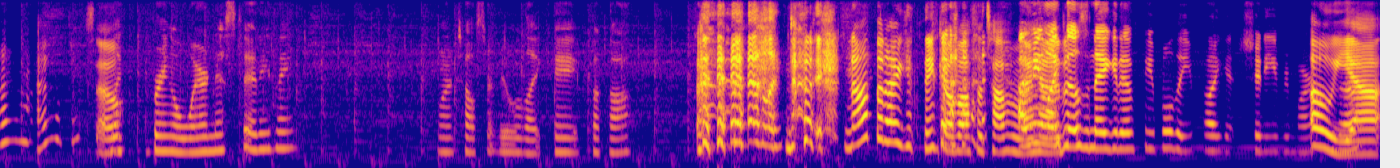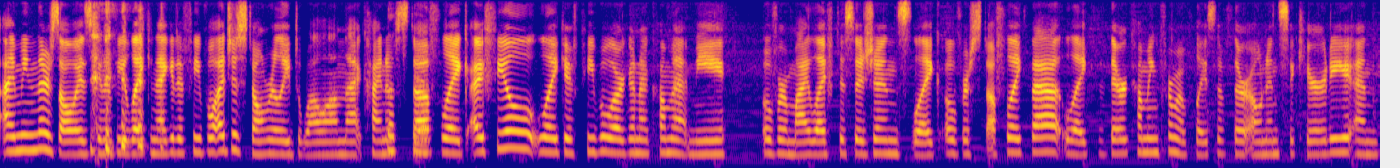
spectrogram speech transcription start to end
um, i don't think so Like bring awareness to anything? Want to tell certain people like, hey, fuck off? like, not that i can think of off the top of my head. I mean, head like those negative people that you probably get shitty remarks. Oh about. yeah, I mean, there's always going to be like negative people. I just don't really dwell on that kind of That's good. stuff. Like, I feel like if people are going to come at me over my life decisions, like over stuff like that, like they're coming from a place of their own insecurity, and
